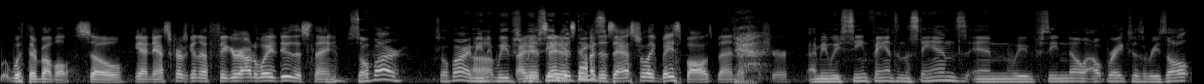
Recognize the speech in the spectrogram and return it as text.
with their bubble. So yeah, NASCAR's going to figure out a way to do this thing. So far, so far, I mean, Um, we've we've it's, seen good it's not a disaster like baseball has been. That's for sure. I mean, we've seen fans in the stands, and we've seen no outbreaks as a result.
